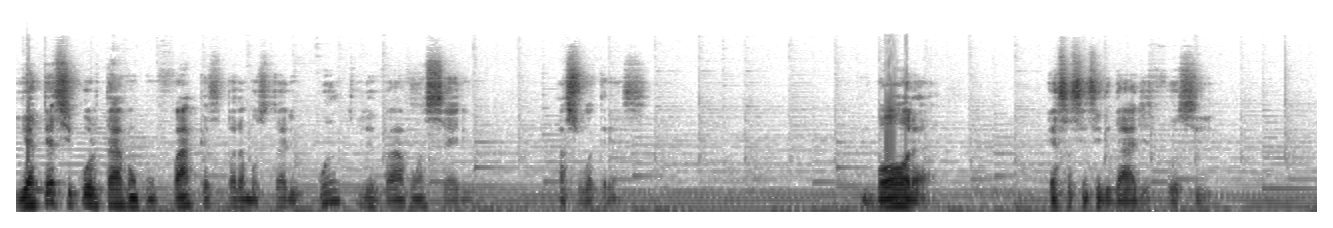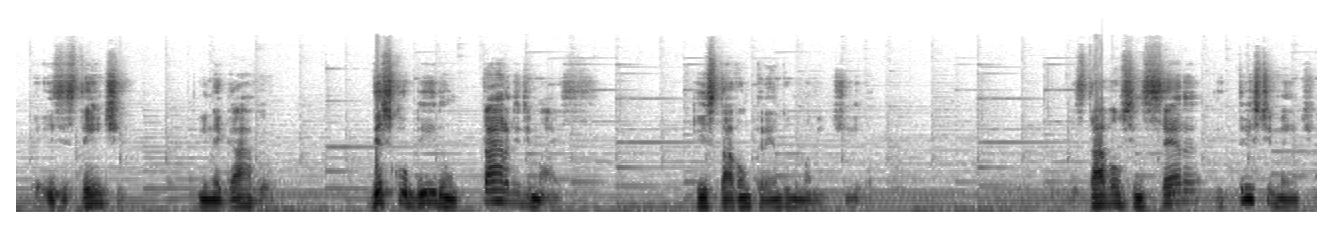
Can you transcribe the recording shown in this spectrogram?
e até se cortavam com facas para mostrar o quanto levavam a sério a sua crença. Embora essa sinceridade fosse existente, inegável, descobriram tarde demais que estavam crendo numa mentira. Estavam sincera e tristemente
